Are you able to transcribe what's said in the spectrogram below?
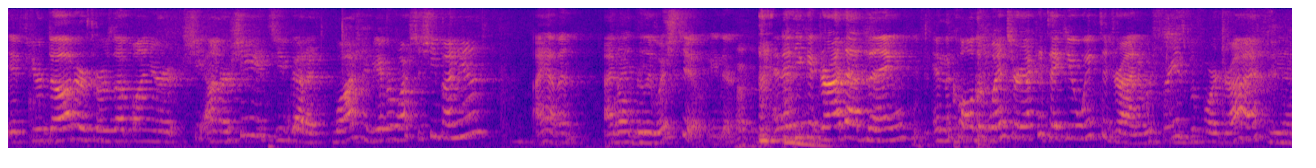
If your daughter throws up on your on her sheets, you've got to wash. Have you ever washed a sheet by hand? I haven't. I don't really wish to either. And then you could dry that thing in the cold of winter. That could take you a week to dry, and it would freeze before it dried, Yeah.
